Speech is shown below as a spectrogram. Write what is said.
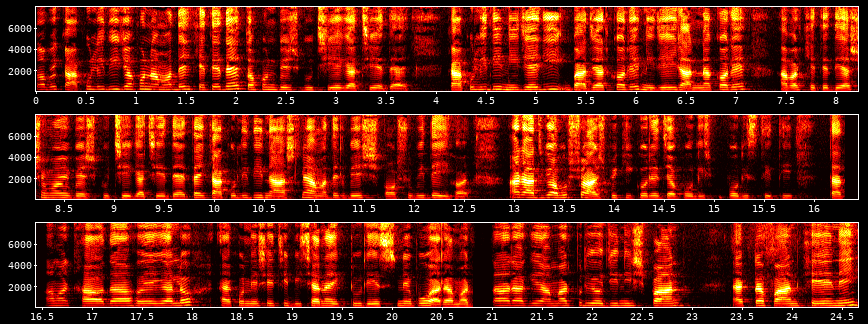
তবে কাকুলিদি যখন আমাদের খেতে দেয়, তখন বেশ গুছিয়ে গাছিয়ে দেয়। কাকুলিদি নিজেরই বাজার করে, নিজেই রান্না করে। আবার খেতে দেওয়ার সময় বেশ গুছিয়ে গাছিয়ে দেয়। তাই কাকুলিদি না আসলে আমাদের বেশ অসুবিধেই হয়। আর আজকে অবশ্য আসবে কি করে যা পরি- পরিস্থিতি। তা আমার খাওয়া দাওয়া হয়ে গেল। এখন এসেছি বিছানায় একটু রেস্ট নেব। আর আমার, তার আগে আমার প্রিয় জিনিস পান। একটা পান খেয়ে নেই।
